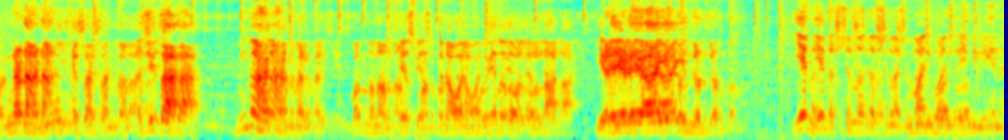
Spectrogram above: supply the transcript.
ರಂಗಣ್ಣ, ನೀನು ಕೇಸ್ ಹಾಕಿ ನನ್ನ ಮೇಲೆ. ಅಜಿತ, ನೀನು ಹಾಕಿ ನನ್ನ ಮೇಲೆ ಕೇಸ್ ಬಂದು ನಾನು ಫೇಸ್ ಮಾಡ್ತೇನೆ. ಅವ ನಿಮಗೆ ಏನದವಲ್ಲ ಎಲ್ಲ ಎಳೆ ಎಳೆಯಾಗಿ ತಂದು ಏನು ದರ್ಶನ ದರ್ಶನ, ಅಭಿಮಾನಿಗಳು ಅಂದ್ರೆ ನೀವು ಏನು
